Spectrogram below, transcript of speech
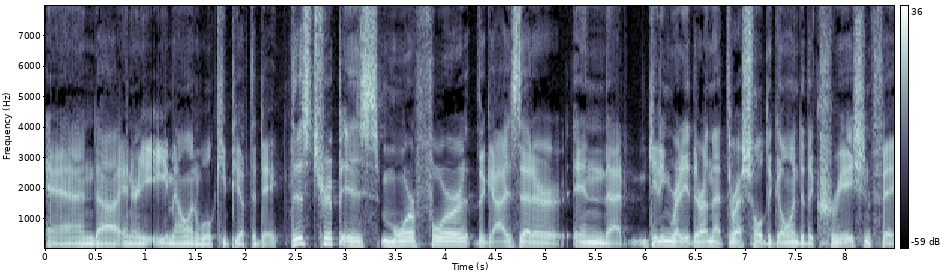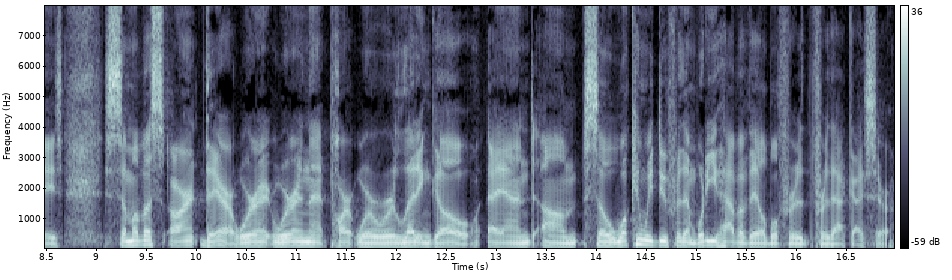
and uh, enter your email, and we'll keep you up to date. This trip is more for the guys that are in that getting ready. They're on that threshold to go into the creation phase. Some of us aren't there. We're we're in that part where we're letting go. And um, so, what can we do for them? What do you have available for for that guy, Sarah?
